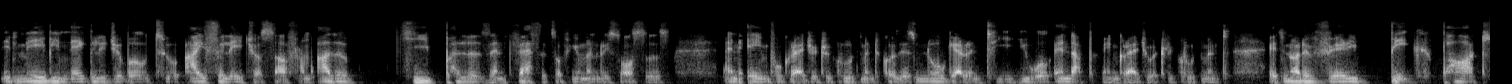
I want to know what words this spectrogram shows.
it may be negligible to isolate yourself from other key pillars and facets of human resources and aim for graduate recruitment because there's no guarantee you will end up in graduate recruitment. It's not a very big part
